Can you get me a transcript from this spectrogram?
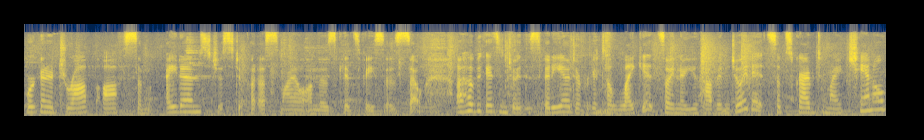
we're gonna drop off some items just to put a smile on those kids' faces. So I hope you guys enjoyed this video. Don't forget to like it so I know you have enjoyed it. Subscribe to my channel.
